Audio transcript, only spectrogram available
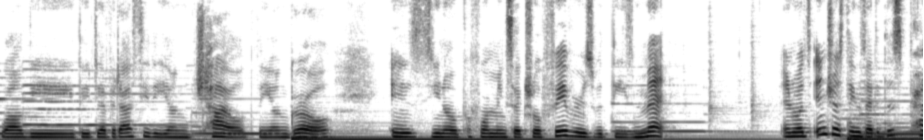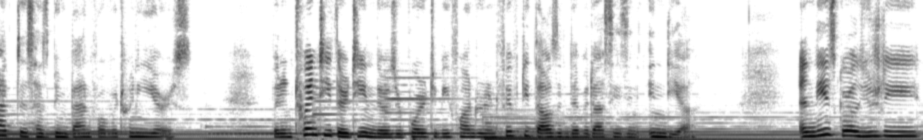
while the, the Devadasi, the young child, the young girl, is, you know, performing sexual favors with these men. And what's interesting is that this practice has been banned for over 20 years. But in 2013, there was reported to be 450,000 Devadasis in India. And these girls usually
